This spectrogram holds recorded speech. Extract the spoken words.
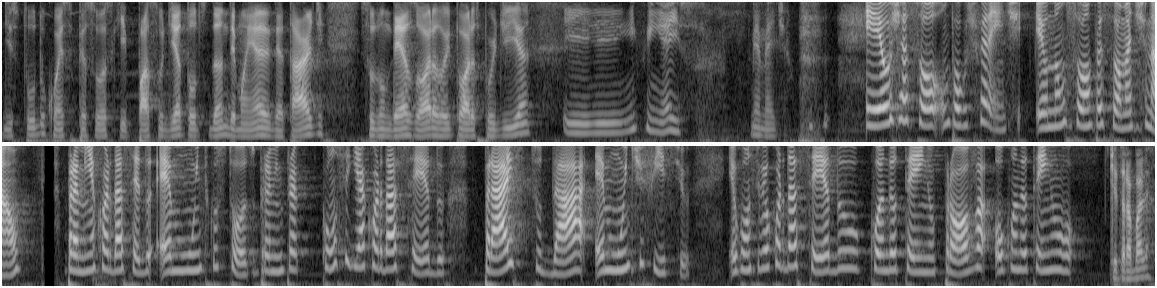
de estudo. Conheço pessoas que passam o dia todo estudando, de manhã e de tarde, estudam 10 horas, 8 horas por dia. E, enfim, é isso. Minha média. Eu já sou um pouco diferente. Eu não sou uma pessoa matinal. Pra mim, acordar cedo é muito custoso. Pra mim, pra conseguir acordar cedo pra estudar é muito difícil. Eu consigo acordar cedo quando eu tenho prova ou quando eu tenho Que trabalha?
